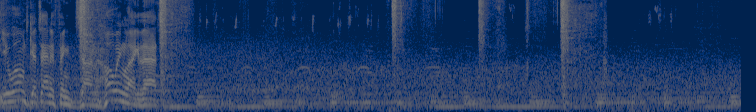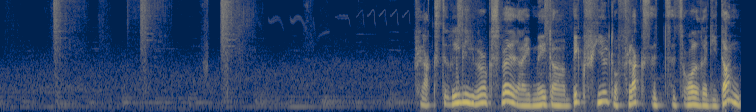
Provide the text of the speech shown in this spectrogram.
You won't get anything done hoeing like that. Flax really works well. I made a big field of flax. It's it's already done.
